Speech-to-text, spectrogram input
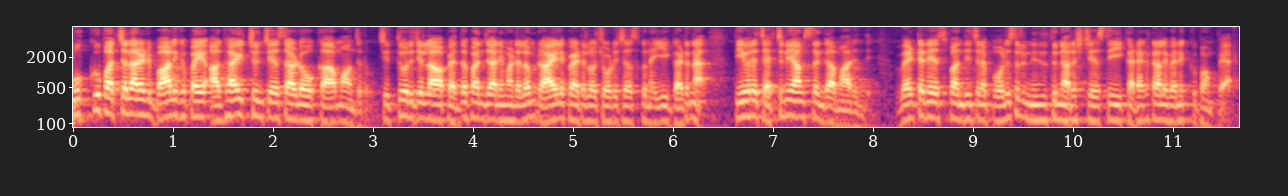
ముక్కు పచ్చలారని బాలికపై అఘాయిత్యం చేశాడో ఓ కామాంధుడు. చిత్తూరు జిల్లా పెద్ద పంజాని మండలం రాయలపేటలో చోటు చేసుకున్న ఈ ఘటన తీవ్ర చర్చనీయాంశంగా మారింది. వెంటనే స్పందించిన పోలీసులు నిందితుని అరెస్ట్ చేసి కటకటాలు వెనక్కి పంపారు.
